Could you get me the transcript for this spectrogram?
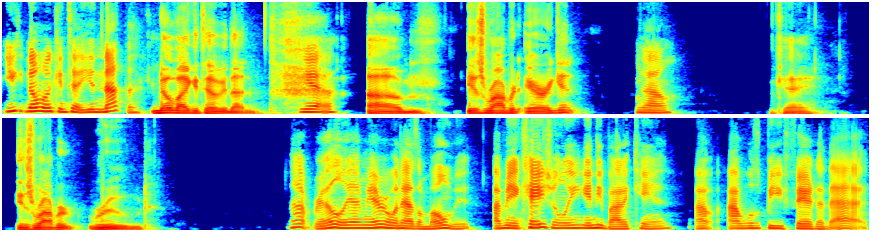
You, no one can tell you nothing. Nobody can tell me nothing. Yeah. Um, is Robert arrogant? No. Okay. Is Robert rude? Not really. I mean, everyone has a moment. I mean, occasionally anybody can. I I will be fair to that.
